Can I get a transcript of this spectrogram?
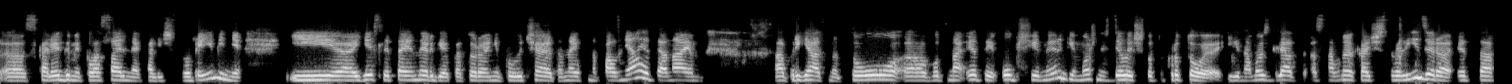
а, с коллегами колоссальное количество времени, и э, если та энергия, которую они получают, она их наполняет, и она им а, приятно, то вот на этой общей энергии можно сделать что-то крутое. И, на мой взгляд, основное качество лидера — это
